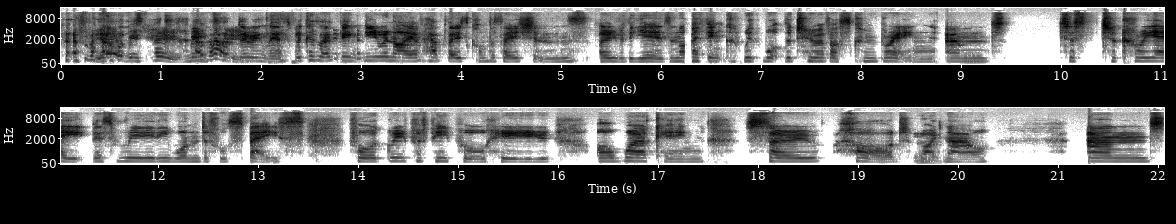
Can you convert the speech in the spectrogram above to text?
about, Yeah, me too. Me about too. doing this because I think you and I have had those conversations over the years, and I think with what the two of us can bring and to to create this really wonderful space for a group of people who are working so hard Mm. right now and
